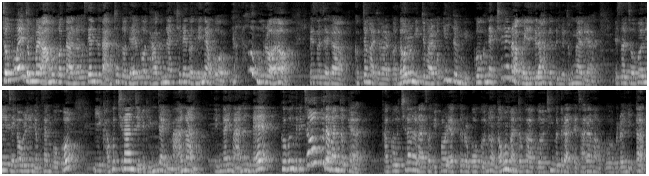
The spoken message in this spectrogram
정말 정말 아무것도 안 하고 샌드도 안 쳐도 되고 다 그냥 칠해도 되냐고 여러 물어요. 그래서 제가 걱정하지 말고 너를 믿지 말고 페인트 믿고 그냥 칠해라고 얘기를 하거든요. 정말이야. 그래서 저번에 제가 올린 영상 보고 이 가구 칠한 집이 굉장히 많아. 굉장히 많은데 그분들이 전부 다 만족해요. 가구 칠하고 나서 비포 애프터를 보고는 너무 만족하고 친구들한테 자랑하고 그러니까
